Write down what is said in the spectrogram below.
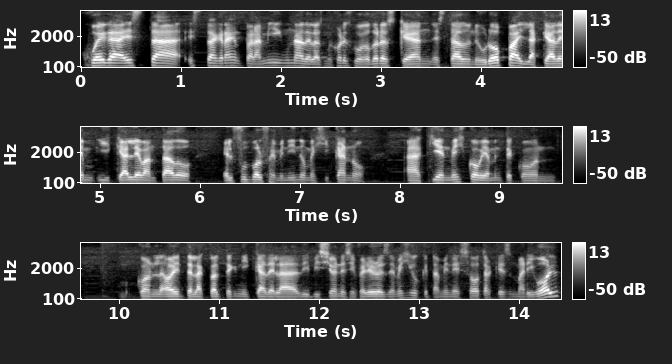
juega esta, esta gran, para mí, una de las mejores jugadoras que han estado en Europa y la que ha, y que ha levantado el fútbol femenino mexicano aquí en México, obviamente con, con la, la actual técnica de las divisiones inferiores de México, que también es otra, que es Marigol.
